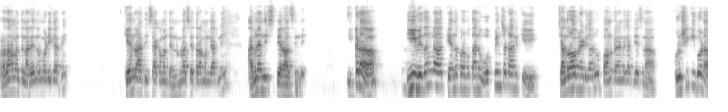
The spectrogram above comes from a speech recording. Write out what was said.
ప్రధానమంత్రి నరేంద్ర మోడీ గారిని కేంద్ర ఆర్థిక శాఖ మంత్రి నిర్మలా సీతారామన్ గారిని అభినందించి తీరాల్సిందే. ఇక్కడ ఈ విధంగా కేంద్ర ప్రభుత్వాన్ని ఒప్పించడానికి చంద్రబాబు నాయుడు గారు పవన్ కళ్యాణ్ గారు చేసిన కృషికి కూడా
